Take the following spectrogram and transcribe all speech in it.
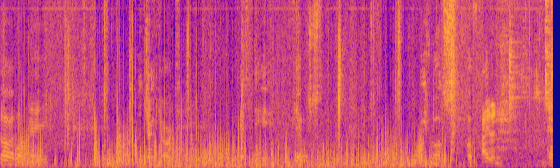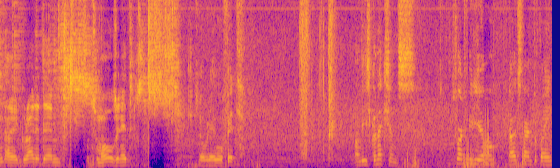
So I made on the junkyard the fierros, these rods of iron. And I grinded them, put some holes in it so they will fit on these connections short video. Now it's time to paint.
